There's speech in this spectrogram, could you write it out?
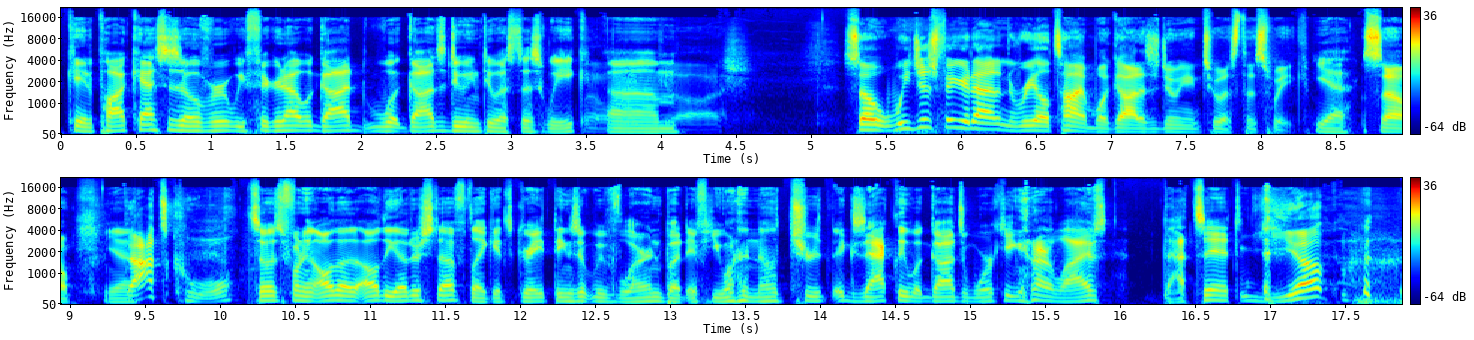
Okay, the podcast is over. We figured out what God what God's doing to us this week. Oh um, gosh. So we just figured out in real time what God is doing to us this week. yeah, So yeah. that's cool. so it's funny all the all the other stuff. Like it's great things that we've learned, but if you want to know truth exactly what God's working in our lives, that's it. Yep.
